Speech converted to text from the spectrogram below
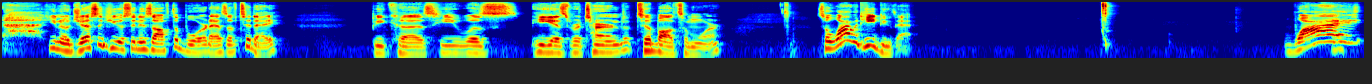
you know, Justin Houston is off the board as of today because he was he has returned to Baltimore. So why would he do that? Why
